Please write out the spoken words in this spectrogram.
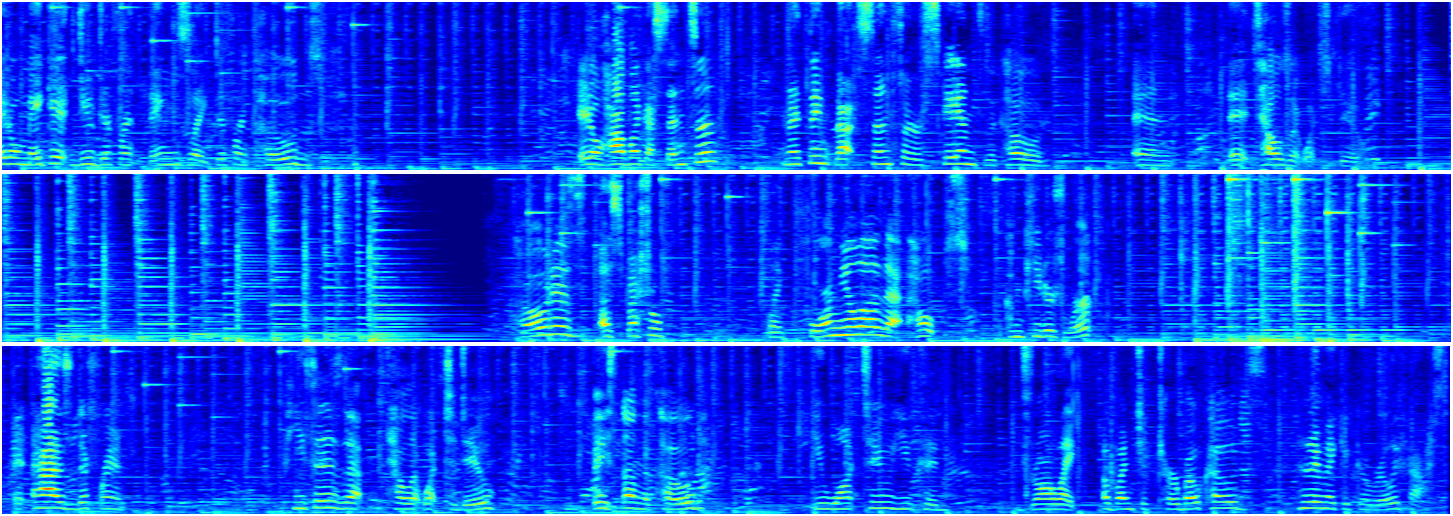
it'll make it do different things like different codes. It'll have like a sensor, and I think that sensor scans the code and it tells it what to do. Code is a special like formula that helps computers work. Has different pieces that tell it what to do based on the code. You want to, you could draw like a bunch of turbo codes and they make it go really fast.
